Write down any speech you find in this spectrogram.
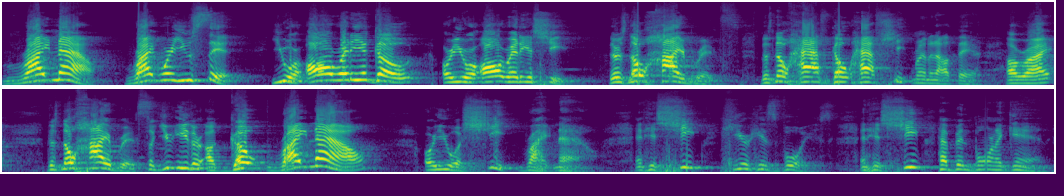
Right now, right where you sit, you are already a goat or you are already a sheep. There's no hybrids. There's no half goat, half sheep running out there. All right? There's no hybrids. So you either a goat right now or you a sheep right now. And his sheep hear his voice and his sheep have been born again,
